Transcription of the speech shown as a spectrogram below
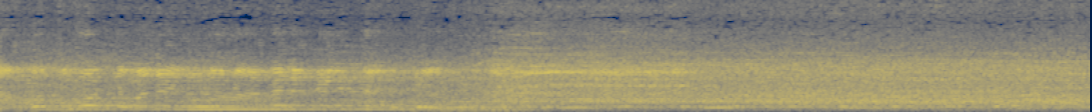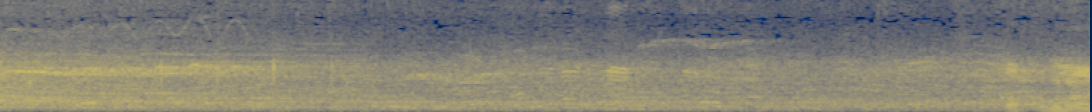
a ko cogo jamana in kɔnɔ a bɛ lakali ta de o kuma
